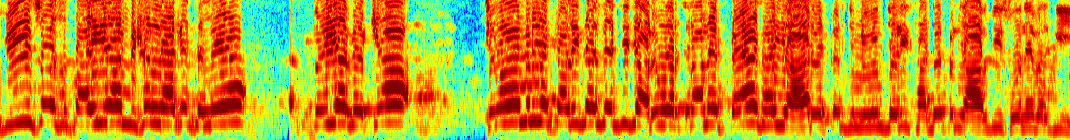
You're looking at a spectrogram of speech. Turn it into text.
2027 ਦਾ ਮਿਸ਼ਨ ਲੈ ਕੇ ਚੱਲੇ ਆ। ਤੁਸੀਂ ਆ ਵੇਖਿਆ ਸ਼੍ਰੋਮਣੀ ਅਕਾਲੀ ਦਲ ਦੇ ਜੁਝਾਰੂ ਵਰਕਰਾਂ ਨੇ 65000 ਏਕੜ ਜ਼ਮੀਨ ਜਿਹੜੀ ਸਾਡੇ ਪੰਜਾਬ ਦੀ ਸੋਨੇ ਵਰਗੀ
